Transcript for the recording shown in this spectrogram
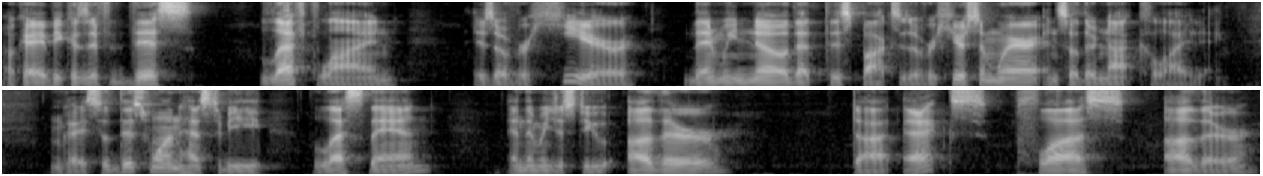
okay? Because if this left line is over here, then we know that this box is over here somewhere, and so they're not colliding. Okay, so this one has to be less than, and then we just do other dot x plus other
